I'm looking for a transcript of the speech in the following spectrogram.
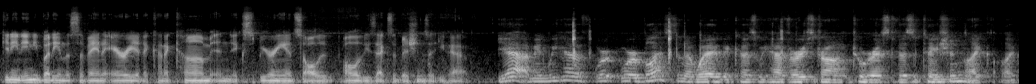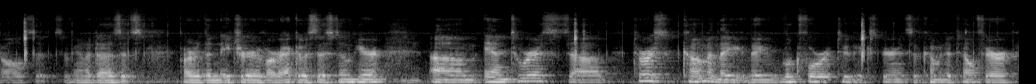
getting anybody in the Savannah area to kind of come and experience all of, all of these exhibitions that you have. Yeah, I mean, we have we're, we're blessed in a way because we have very strong tourist visitation, like like all Savannah does. It's part of the nature of our ecosystem here, um, and tourists uh, tourists come and they they look forward to the experience of coming to Telfair,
